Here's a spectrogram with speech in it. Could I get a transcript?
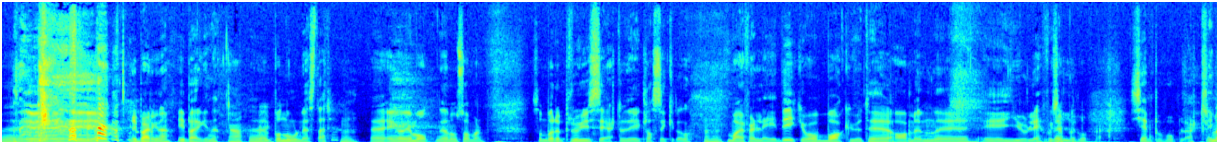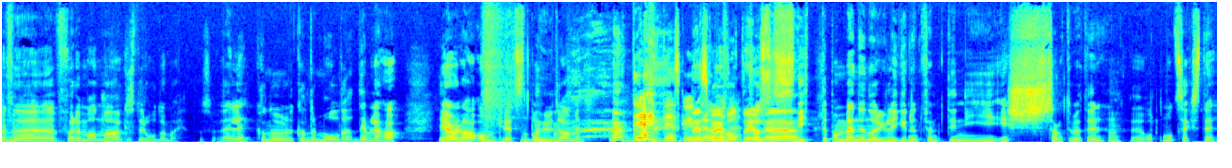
eh, i, i, I Bergen, i Bergen, ja. Ja. Eh, På Nordnes der. Mm. En gang i måneden gjennom sommeren. Som bare projiserte de klassikere. da Mm. My Fair Lady gikk jo på bakhuet til Amin i, i juli, populært. Kjempepopulært. Men uh, for en mann men har ikke større hode enn meg. Eller kan, du, kan dere måle det? Det vil jeg ha. Jeg vil ha omkretsen på huet til Amin. Det, det skal vi Det skal vi få til. til. For så eh, Snittet på menn i Norge ligger rundt 59-ish centimeter. Mm. eh, Opp mot 60.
